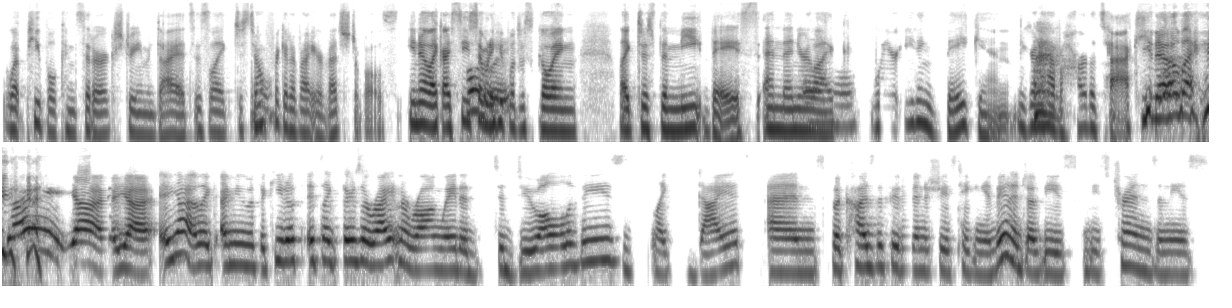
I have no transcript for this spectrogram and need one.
what people consider extreme diets, is like just don't mm-hmm. forget about your vegetables. You know, like I see totally. so many people just going like just the meat base, and then you're like, uh-huh. well, you're eating bacon, you're gonna have a heart attack. You know, like right? Yeah, yeah, eh, yeah. Like I mean, with the keto, it's like there's a right and a wrong way to to do all of these like diets, and because the food industry is taking advantage of these these trends and these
